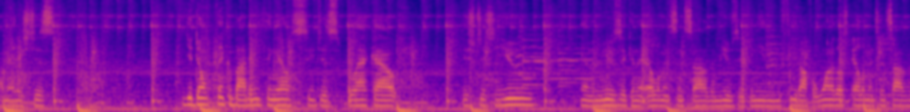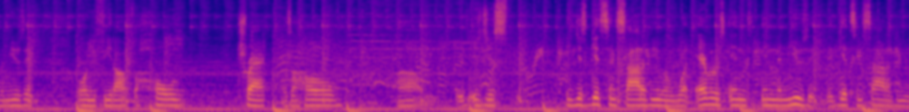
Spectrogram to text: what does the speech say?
I mean, it's just, you don't think about anything else. You just black out. It's just you and the music and the elements inside of the music. And either you feed off of one of those elements inside of the music or you feed off the whole track as a whole. Um, it, it just, it just gets inside of you and whatever's in, in the music that gets inside of you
